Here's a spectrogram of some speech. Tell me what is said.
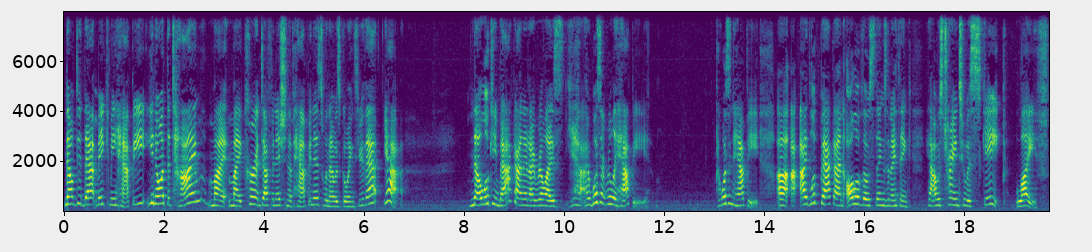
Now, did that make me happy? You know, at the time, my my current definition of happiness when I was going through that, yeah. Now looking back on it, I realized, yeah, I wasn't really happy. I wasn't happy. Uh, I, I look back on all of those things and I think, yeah, I was trying to escape life,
